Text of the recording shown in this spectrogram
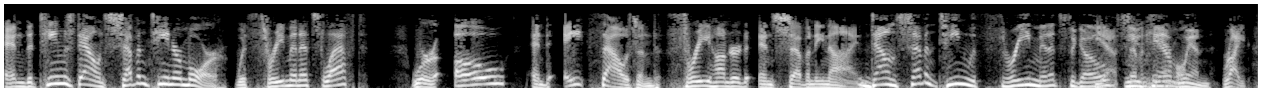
And the teams down 17 or more with three minutes left were 0 and 8,379. Down 17 with three minutes to go. Yeah, you can't win. Right.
